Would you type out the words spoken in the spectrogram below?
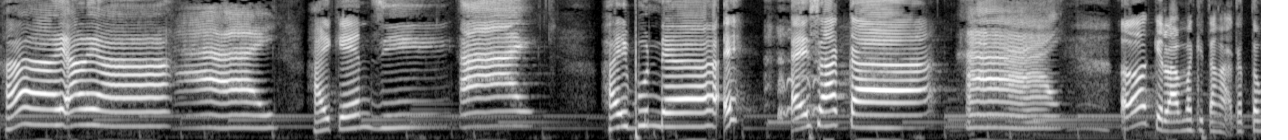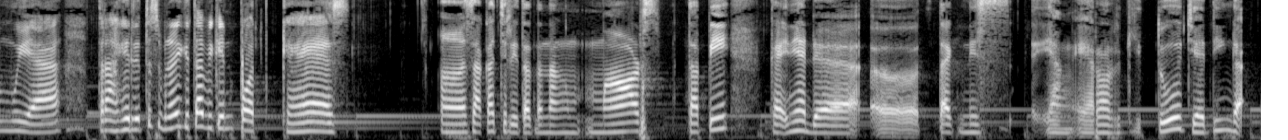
Hai Alia. Hai! Hai Kenzi. Hai! Hai Bunda. Eh, Hai Saka. Hai! Oke, lama kita nggak ketemu ya. Terakhir itu sebenarnya kita bikin podcast. Eh, Saka cerita tentang Mars, tapi kayaknya ada eh, teknis yang error gitu, jadi nggak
